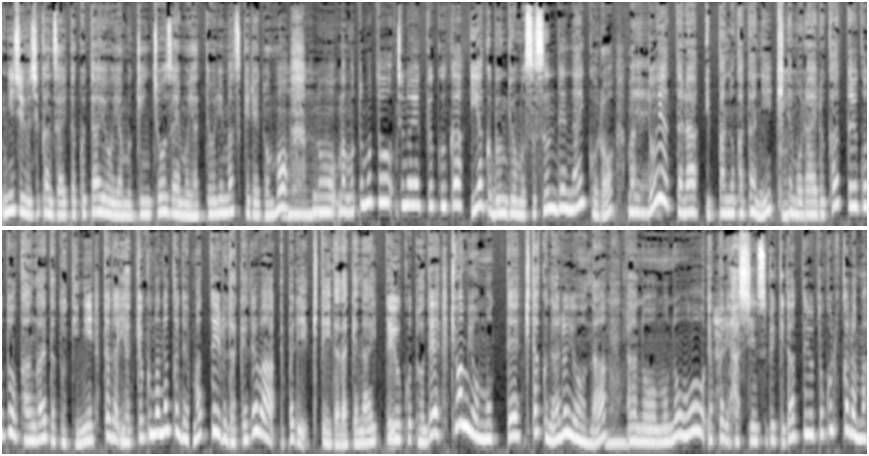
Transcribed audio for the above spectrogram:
24時間在宅対応や無菌調剤もやっておりますけれども、あの、まあ、もともとうちの薬局が医薬分業も進んでない頃、まあ、どうやったら一般の方に来てもらえるかということを考えたときに、ただ薬局の中で待っているだけでは、やっぱり来ていただけないっていうことで、興味を持って来たくなるような、うん、あの、ものをやっぱり発信すべきだっていうところから、まあ、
